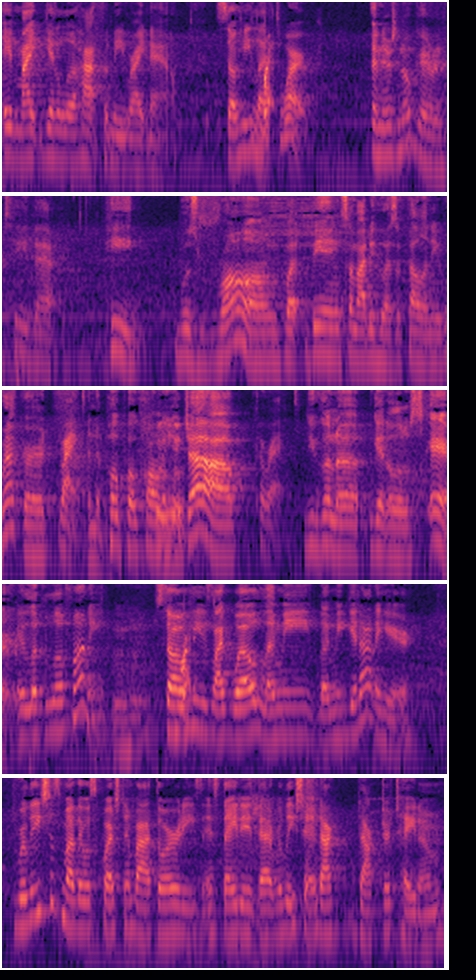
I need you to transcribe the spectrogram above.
it might get a little hot for me right now. So he left Right. work. And there's no guarantee that he was wrong, but being somebody who has a felony record, Right. and the popo calling your job, Correct. you're gonna get a little scared. It looked a little funny. So Right. he's like, well, let me let me get out of here. Relisha's mother was questioned by authorities and stated that Relisha and doc- Dr. Tatum,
